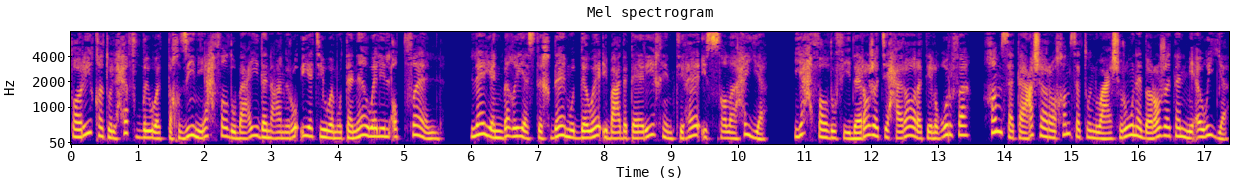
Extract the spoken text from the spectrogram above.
طريقة الحفظ والتخزين يحفظ بعيدا عن رؤية ومتناول الأطفال. لا ينبغي استخدام الدواء بعد تاريخ انتهاء الصلاحية. يحفظ في درجة حرارة الغرفة 15-25 درجة مئوية.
